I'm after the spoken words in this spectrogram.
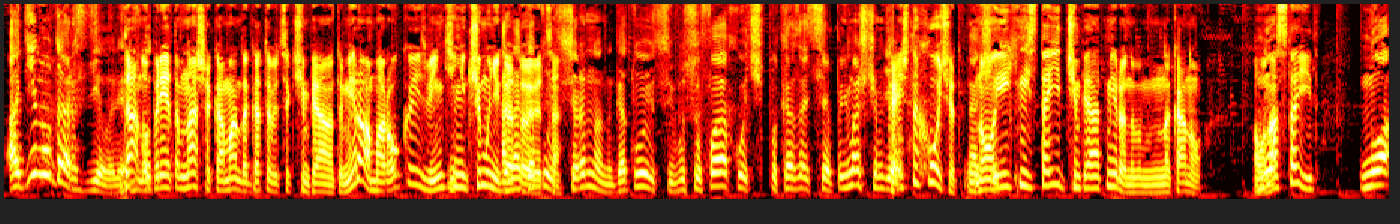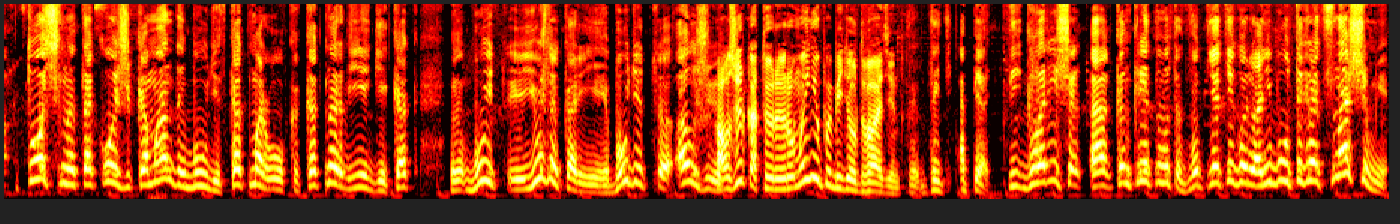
один удар сделали. Да, но Вот при этом наша команда готовится к чемпионату мира, а Марокко, извините, ни к чему не она готовится. готовится, все равно она готовится, и Бусуфа хочет показать себя. Понимаешь, в чем дело? Конечно, хочет, но Значит- их не стоит чемпионат мира на, на кону. А у Но- нас стоит. Но точно такой же командой будет, как Марокко, как Норвегия, как э, будет э, Южная Корея, будет э, Алжир. Алжир, который Румынию победил 2-1. Да опять, ты говоришь о, о конкретно вот это. Вот я тебе говорю, они будут играть с нашими,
